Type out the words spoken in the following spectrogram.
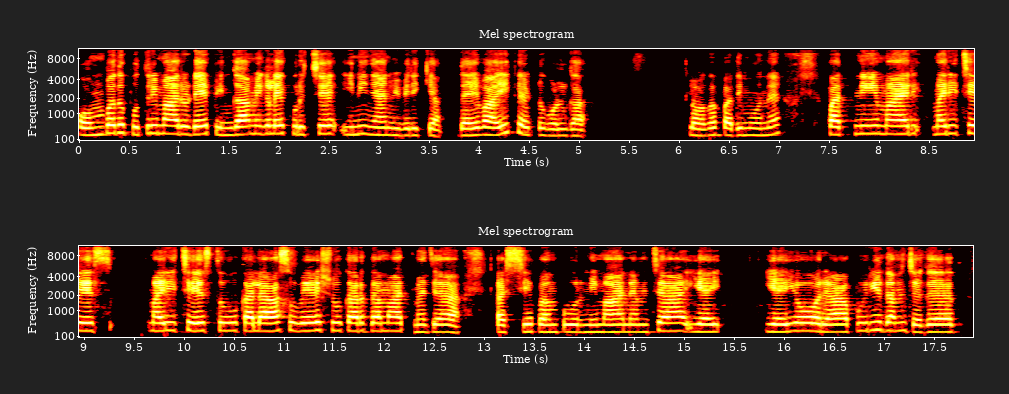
ഒമ്പത് പുത്രിമാരുടെ പിൻഗാമികളെ കുറിച്ച് ഇനി ഞാൻ വിവരിക്കാം. ദയവായി കേട്ടുകൊള്ളുക. ശ്ലോകം പതിമൂന്ന്. പത്നി മരി മരിച്ചേസ് മരിച്ചേസ്തു കലാസുവേഷു കർദമാത്മജ കശ്യപം പൂർണിമാനം ച യയോരാ പുരിതം ജഗത്.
